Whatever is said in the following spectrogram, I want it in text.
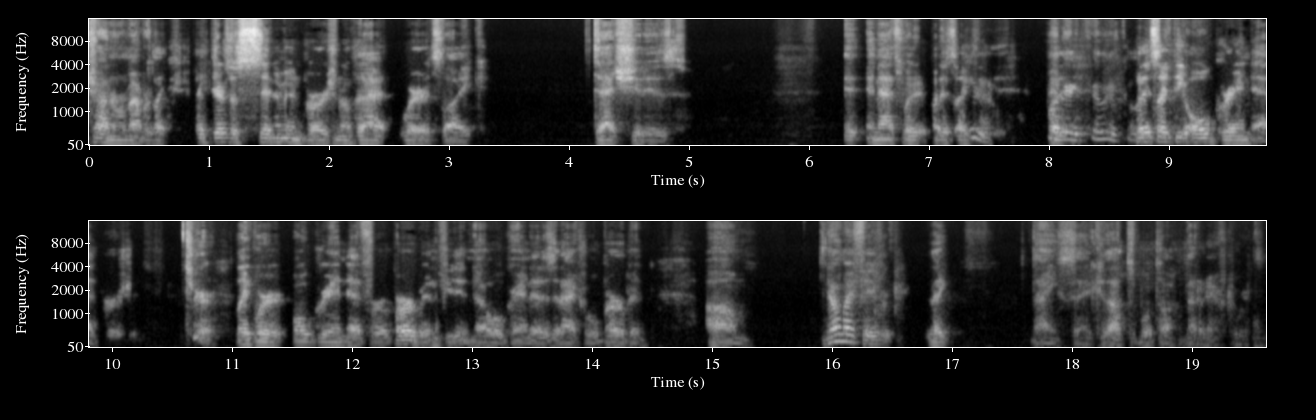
trying to remember. Like, like there's a cinnamon version of that where it's like that shit is, it, and that's what it. But it's like, yeah. but, but it's like the old granddad version. Sure. Like we're old granddad for a bourbon. If you didn't know, old granddad is an actual bourbon. Um, you know my favorite. Like, I ain't say because we'll talk about it afterwards.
